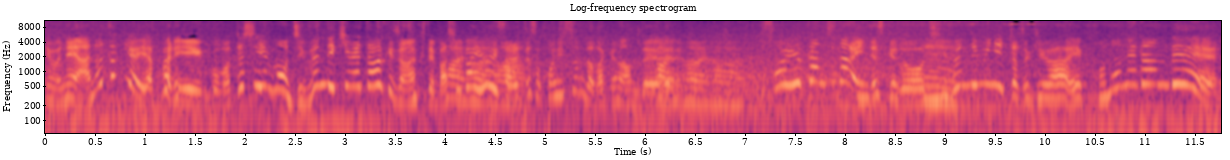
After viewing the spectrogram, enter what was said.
でもねあの時はやっぱりこう私もう自分で決めたわけじゃなくて場所が用意されてそこに住んだだけなんで、はいはいはそういう感じならいいんですけど、うん。自分で見に行った時はえこの値段で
